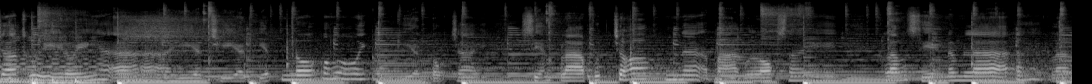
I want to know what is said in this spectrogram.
จะถุยหน่อยอายอย่าเชียเกียดน้อยเกียดตกใจ เสียงปลาพุดจอกหน้าปากหลอกใสคล้าเสียงน้ำลายกลาง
